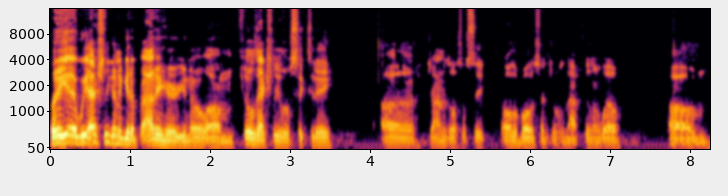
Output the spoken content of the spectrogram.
But yeah, we're actually gonna get up out of here. You know, um, Phil's actually a little sick today. Uh, John is also sick. All the Baller Centrals not feeling well. Um,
